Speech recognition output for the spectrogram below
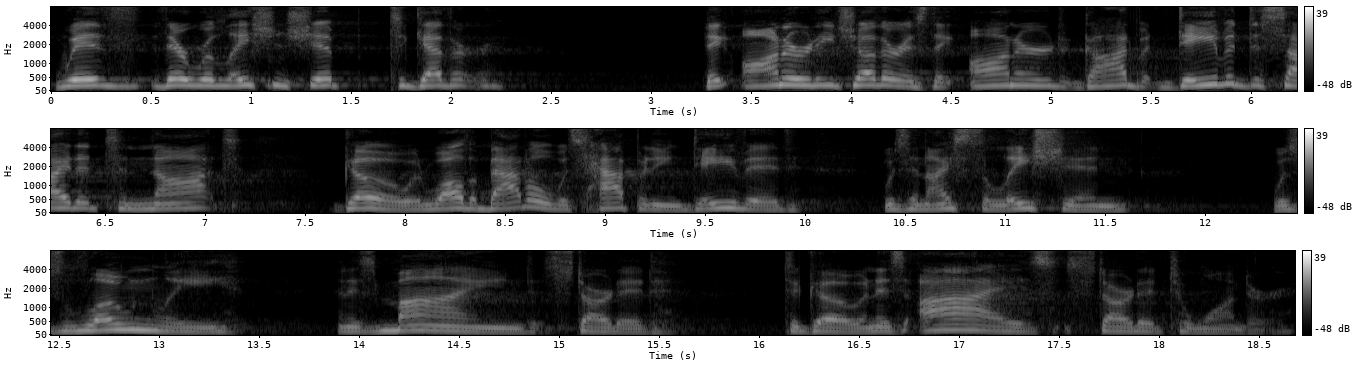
with their relationship together. They honored each other as they honored God, but David decided to not go. And while the battle was happening, David was in isolation, was lonely, and his mind started to go, and his eyes started to wander.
